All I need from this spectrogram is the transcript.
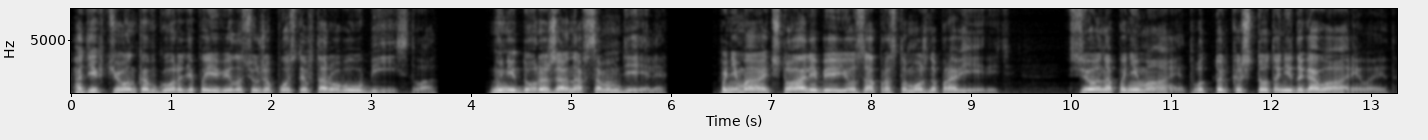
А девчонка в городе появилась уже после второго убийства. Ну не дура же она в самом деле. Понимает, что алиби ее запросто можно проверить. Все она понимает, вот только что-то не договаривает.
